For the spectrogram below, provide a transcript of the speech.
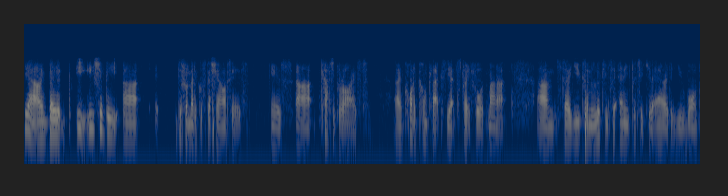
Yeah, I mean, they, each of the uh, different medical specialities is uh, categorized in quite a complex yet straightforward manner. Um, so you can look into any particular area that you want,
